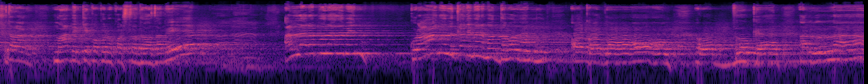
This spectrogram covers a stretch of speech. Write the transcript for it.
সুতরাং মাদেরকে কখনো কষ্ট দেওয়া যাবে আল্লাহ রাব্বুল আলামিন কোরআনুল কারীমের মধ্যে বলেন অকদা রব্বুকা আল্লাহ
